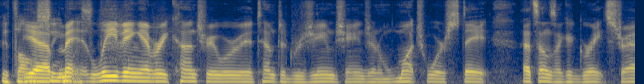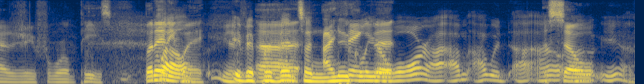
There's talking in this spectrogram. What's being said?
it's all yeah. Ma- leaving every country where we attempted regime change in a much worse state. That sounds like a great strategy for world peace. But well, anyway, yeah. if it prevents uh, a nuclear war, I, I, would. I, so yeah.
